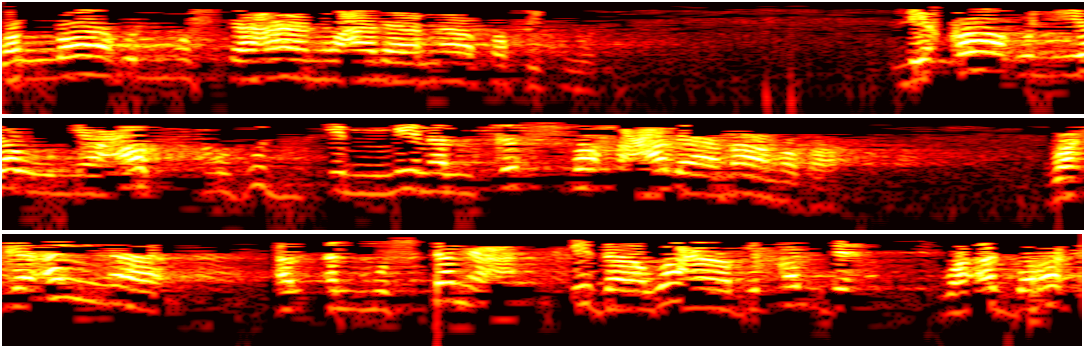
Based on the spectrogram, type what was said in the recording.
والله المستعان على ما تصفون. لقاء اليوم عطف جزء من القصة على ما مضى. وكأن المستمع إذا وعى بقلبه وأدرك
